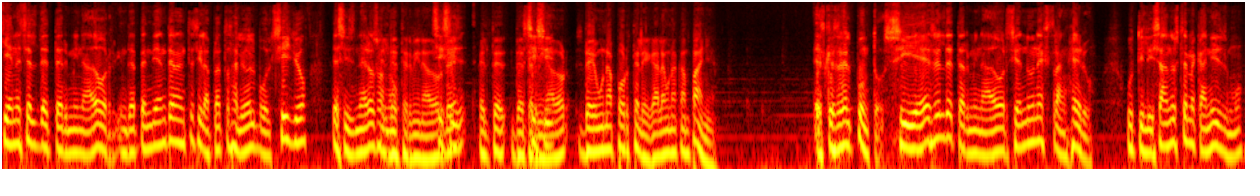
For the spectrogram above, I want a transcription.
quién es el determinador, independientemente si la plata salió del bolsillo de Cisneros o el no. Determinador de, el determinador de un aporte legal a una campaña. Es que ese es el punto. Si es el determinador, siendo un extranjero, utilizando este mecanismo,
